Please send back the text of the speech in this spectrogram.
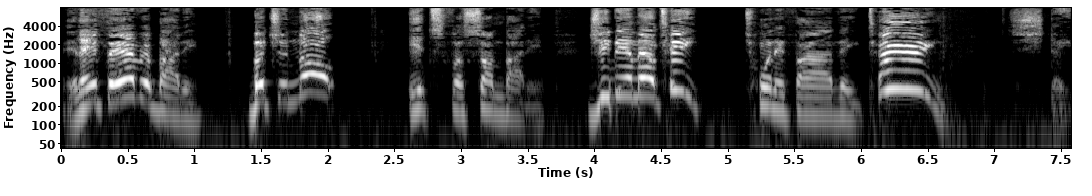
it ain't for everybody, but you know, it's for somebody. GBMLT 2518. Stay.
